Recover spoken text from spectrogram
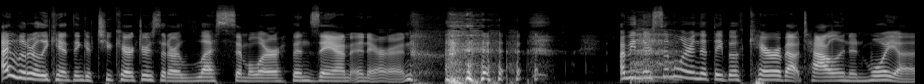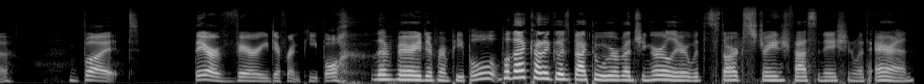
I literally can't think of two characters that are less similar than Zhaan and Aeryn. I mean, they're similar in that they both care about Talyn and Moya, but they are very different people. They're very different people. Well, that kind of goes back to what we were mentioning earlier with Stark's strange fascination with Aeryn,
